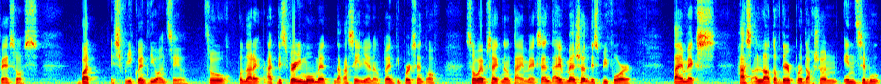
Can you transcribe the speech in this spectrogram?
pesos but is frequently on sale. So, kunwari, at this very moment, nakasale yan ng 20% off sa website ng Timex. And I've mentioned this before, Timex has a lot of their production in Cebu.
